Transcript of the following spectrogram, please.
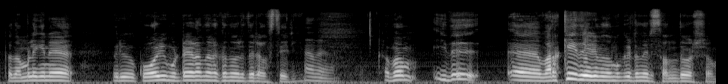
അപ്പോൾ നമ്മളിങ്ങനെ ഒരു കോഴി മുട്ടയിടാൻ നടക്കുന്ന പോലത്തെ ഒരു അവസ്ഥയായിരിക്കും. അപ്പം ഇത് വർക്ക് ചെയ്ത് കഴിയുമ്പോൾ നമുക്ക് കിട്ടുന്ന ഒരു സന്തോഷം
